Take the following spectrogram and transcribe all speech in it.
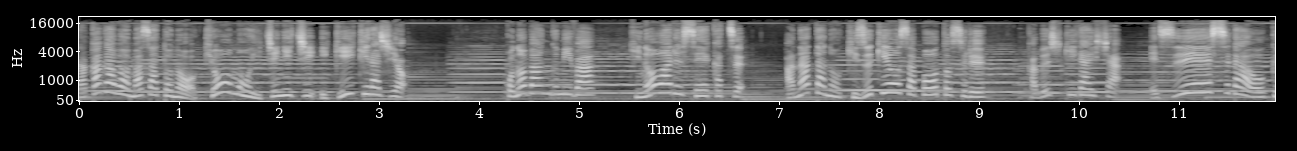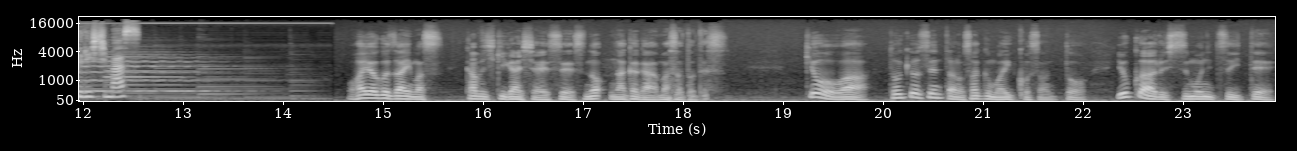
中川雅人の今日も一日生き生きラジオ。この番組は気のある生活あなたの気づきをサポートする株式会社 SAS がお送りします。おはようございます。株式会社 SAS の中川雅人です。今日は東京センターの佐久間一子さんとよくある質問について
